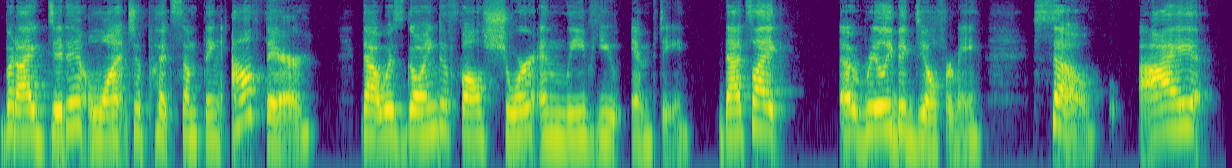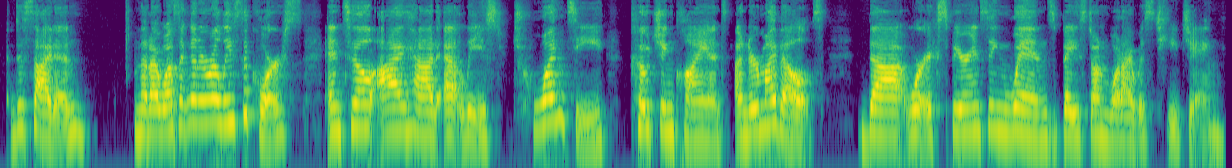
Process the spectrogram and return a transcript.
but I didn't want to put something out there that was going to fall short and leave you empty. That's like a really big deal for me. So I decided that I wasn't going to release a course until I had at least 20 coaching clients under my belt that were experiencing wins based on what I was teaching.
